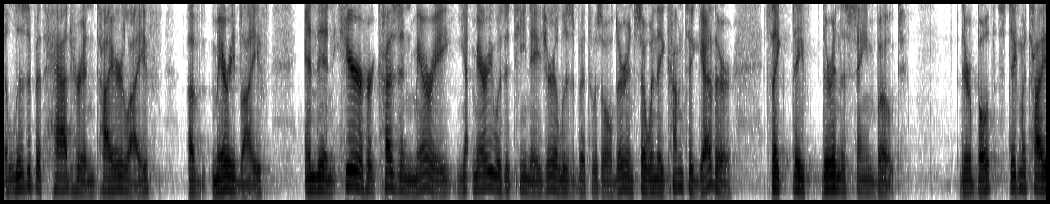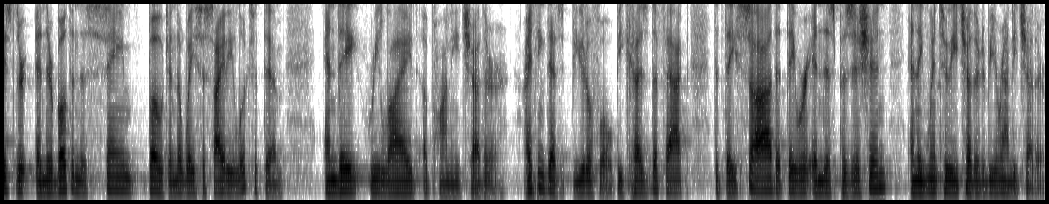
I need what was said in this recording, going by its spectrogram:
Elizabeth had her entire life of married life, and then here her cousin Mary, Mary was a teenager, Elizabeth was older. And so, when they come together, it's like they, they're in the same boat. They're both stigmatized, and they're both in the same boat in the way society looks at them and they relied upon each other. I think that's beautiful because the fact that they saw that they were in this position and they went to each other to be around each other.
